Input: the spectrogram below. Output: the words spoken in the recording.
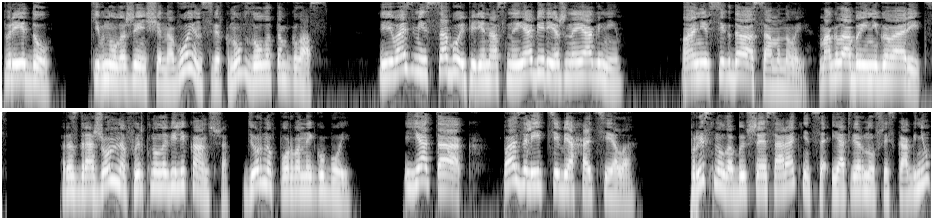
«Приду!» – кивнула женщина-воин, сверкнув золотом глаз. «И возьми с собой переносные обережные огни. Они всегда со мной, могла бы и не говорить». Раздраженно фыркнула великанша, дернув порванной губой. «Я так, Позлить тебя хотела!» Прыснула бывшая соратница и, отвернувшись к огню,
